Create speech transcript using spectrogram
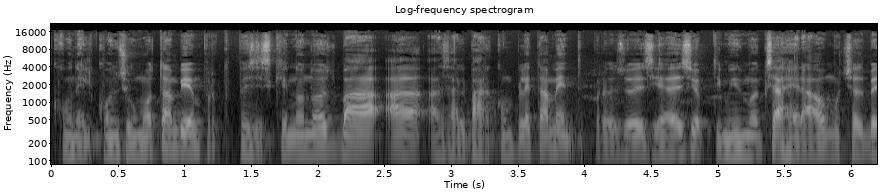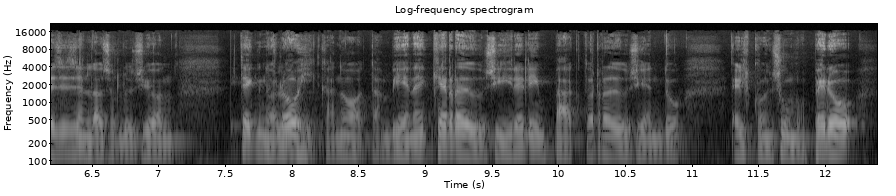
con el consumo también, porque pues es que no nos va a, a, salvar completamente. Por eso decía de ese optimismo exagerado muchas veces en la solución tecnológica, ¿no? También hay que reducir el impacto reduciendo el consumo, pero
